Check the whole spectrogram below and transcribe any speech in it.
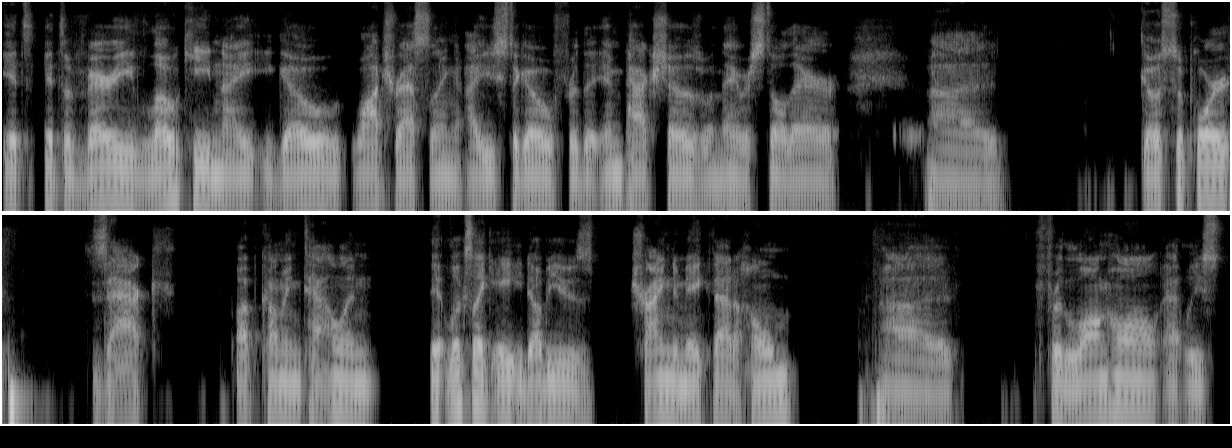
it's it's a very low key night. You go watch wrestling. I used to go for the Impact shows when they were still there. Uh, go support Zach, upcoming talent. It looks like AEW is trying to make that a home uh, for the long haul, at least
